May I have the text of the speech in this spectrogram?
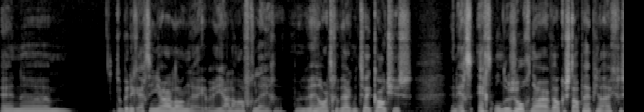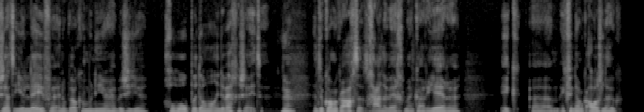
En um, toen ben ik echt een jaar lang, ik heb een jaar lang afgelegen. We hebben heel hard gewerkt met twee coaches. En echt, echt onderzocht naar welke stappen heb je nou eigenlijk gezet in je leven en op welke manier hebben ze je geholpen dan wel in de weg gezeten. Ja. En toen kwam ik erachter, het gaandeweg mijn carrière, ik, um, ik vind namelijk alles leuk.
